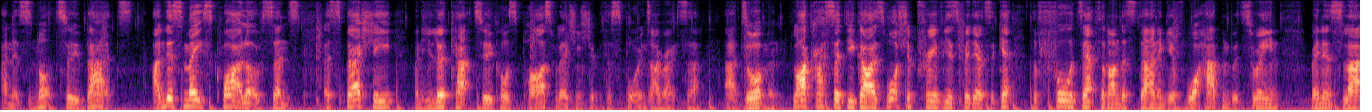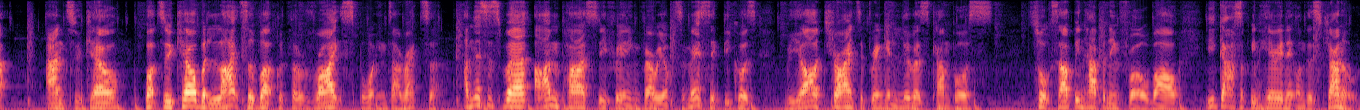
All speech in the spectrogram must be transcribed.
and it's not too bad. And this makes quite a lot of sense, especially when you look at Tuchel's past relationship with the sporting director at Dortmund. Like I said, you guys, watch the previous video to get the full depth and understanding of what happened between Miroslav and Tuchel. But Tuchel would like to work with the right sporting director. And this is where I'm personally feeling very optimistic because we are trying to bring in Luis Campos. Talks have been happening for a while, you guys have been hearing it on this channel.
